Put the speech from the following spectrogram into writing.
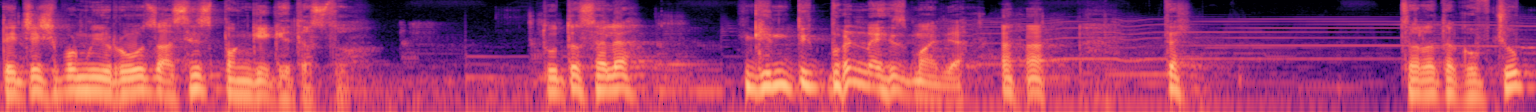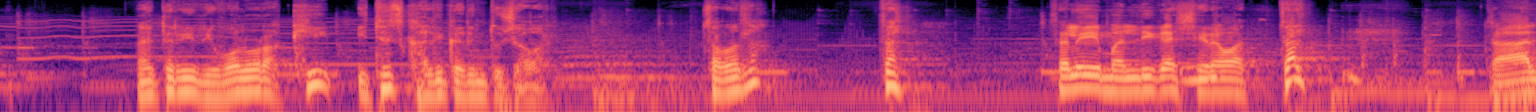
त्याच्याशी पण मी रोज असेच पंगे घेत असतो. तू तर सल्या गिनतीत पण नाहीस माझ्या. चल. चल आता गुपचूप. नाहीतरी रिव्हॉल्वर अख्खी इथेच खाली करीन तुझ्यावर. समजलं? चल. चल ये मल्लिका शिरावात. चल. चल.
